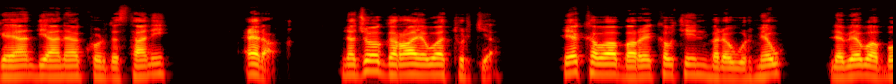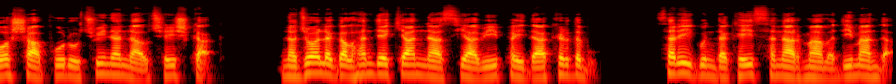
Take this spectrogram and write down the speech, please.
گەیاندیانە کوردستانی عێراق. نەجۆ گەڕایەوە تورکیا. پێکەوە بەڕێ کەوتین بەرەو ورمێ و لەوێوە بۆ شاپوور و چووینە ناوچەی شکاک. نەجۆ لەگەڵ هەندێکیان ناسیاوی پەیدا کردبوو. سەری گوندەکەی سەنار مامەدیمان دا.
